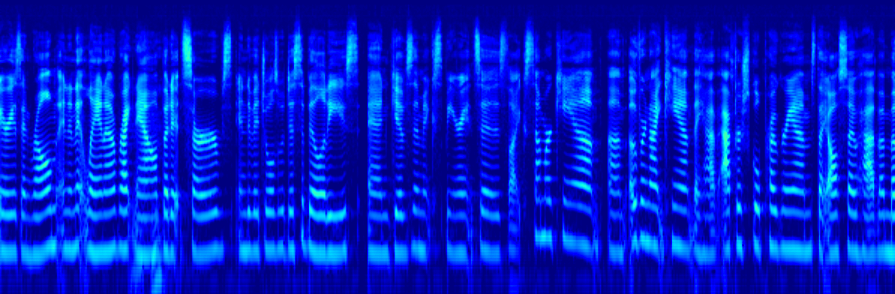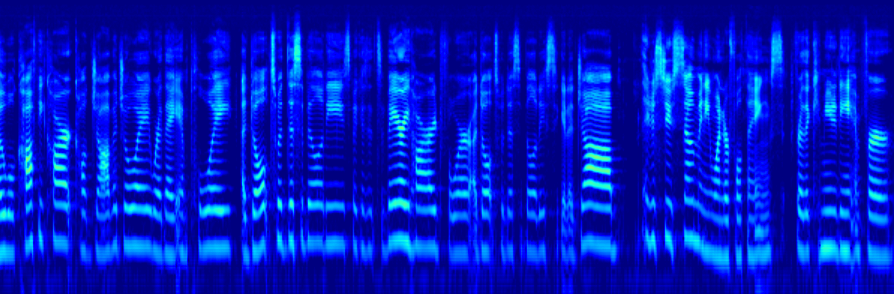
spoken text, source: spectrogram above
areas in Rome and in Atlanta right now, but it serves individuals with disabilities and gives them experiences like summer camp, um, overnight camp. They have after school programs. They also have a mobile coffee cart called Java Joy where they employ adults with disabilities because it's very hard for adults with disabilities to get a job. They just do so many wonderful things for the community and for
